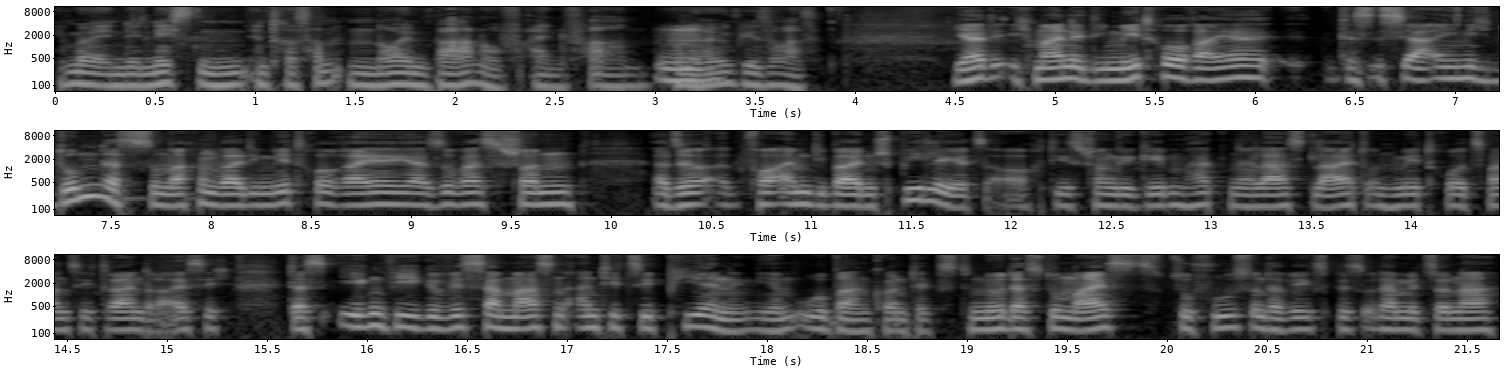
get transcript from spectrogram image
Immer in den nächsten interessanten neuen Bahnhof einfahren Mhm. oder irgendwie sowas. Ja, ich meine, die Metro-Reihe, das ist ja eigentlich nicht dumm, das zu machen, weil die Metro-Reihe ja sowas schon, also vor allem die beiden Spiele jetzt auch, die es schon gegeben hat, ne, Last Light und Metro 2033, das irgendwie gewissermaßen antizipieren in ihrem urbanen Kontext. Nur, dass du meist zu Fuß unterwegs bist oder mit so einer,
